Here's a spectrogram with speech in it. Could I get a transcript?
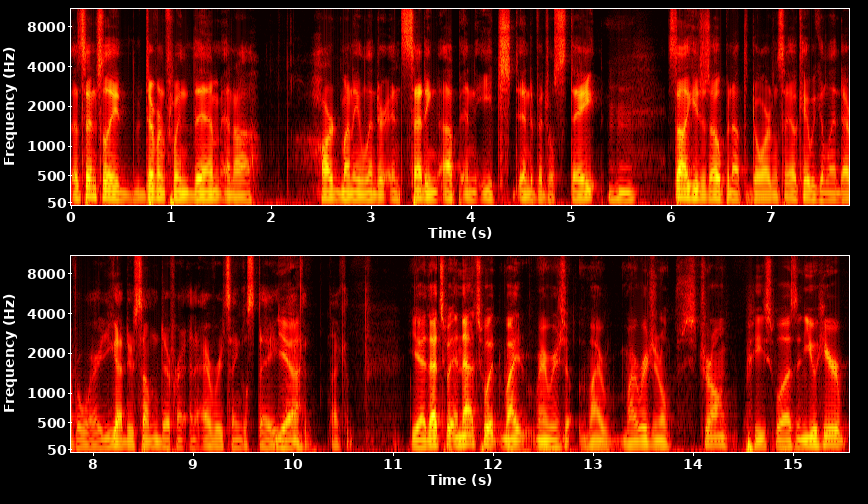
essentially the difference between them and a hard money lender and setting up in each individual state Mm-hmm. it's not like you just open up the doors and say okay we can lend everywhere you got to do something different in every single state Yeah. I could, I could Yeah, that's what, and that's what my my original, my my original strong piece was. And you hear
